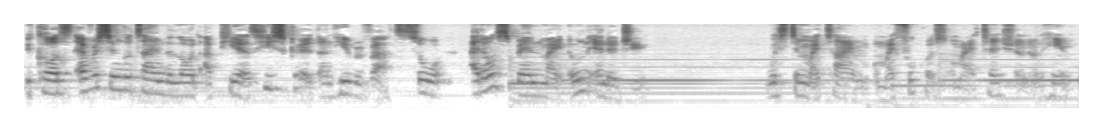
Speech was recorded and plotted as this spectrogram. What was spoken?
because every single time the Lord appears, he's scared and he reverts. So, I don't spend my own energy wasting my time or my focus or my attention on him.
